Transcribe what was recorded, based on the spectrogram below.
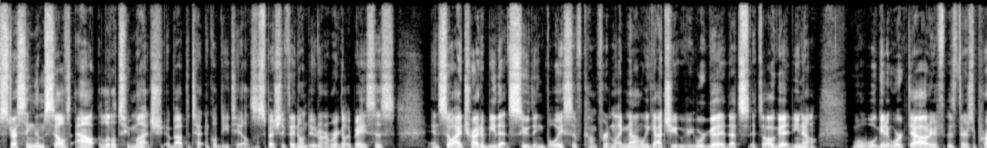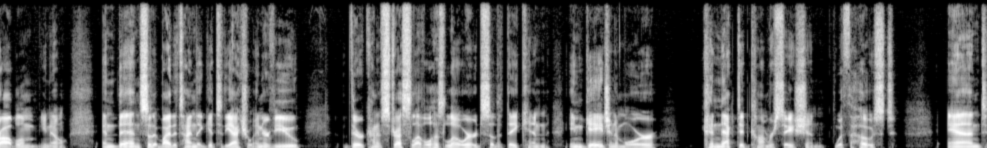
stressing themselves out a little too much about the technical details, especially if they don't do it on a regular basis. And so I try to be that soothing voice of comfort and like, no, we got you. We're good. That's it's all good. You know, we'll we'll get it worked out if, if there's a problem. You know, and then so that by the time they get to the actual interview, their kind of stress level has lowered so that they can engage in a more connected conversation with the host and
